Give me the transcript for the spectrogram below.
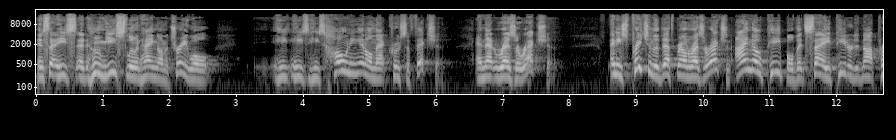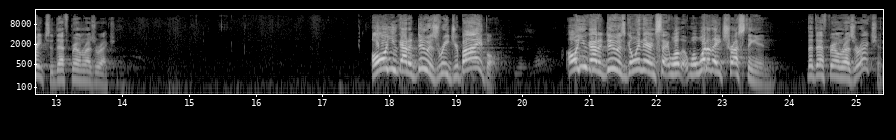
Instead, he said, Whom ye slew and hanged on a tree. Well, he, he's, he's honing in on that crucifixion and that resurrection. And he's preaching the death, burial, and resurrection. I know people that say Peter did not preach the death, burial, and resurrection. All you got to do is read your Bible. All you got to do is go in there and say, well, well, what are they trusting in? The death, burial, and resurrection.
